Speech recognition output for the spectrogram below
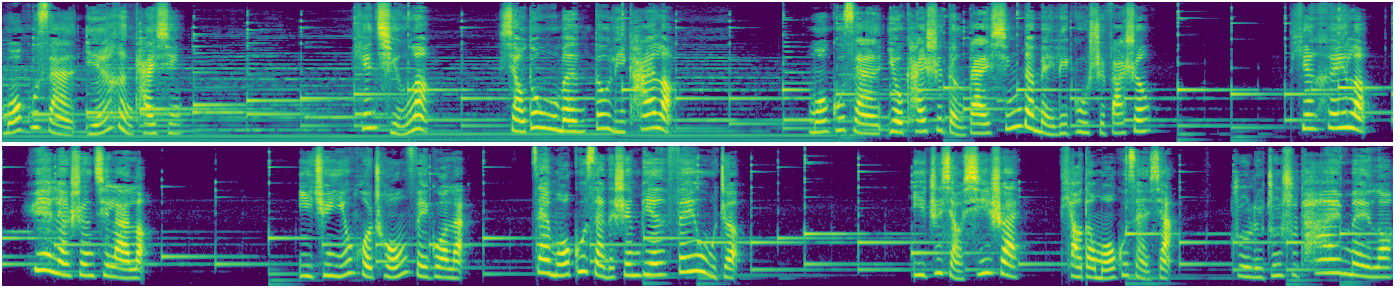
蘑菇伞也很开心。天晴了，小动物们都离开了，蘑菇伞又开始等待新的美丽故事发生。天黑了，月亮升起来了。一群萤火虫飞过来，在蘑菇伞的身边飞舞着。一只小蟋蟀跳到蘑菇伞下，这里真是太美了，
